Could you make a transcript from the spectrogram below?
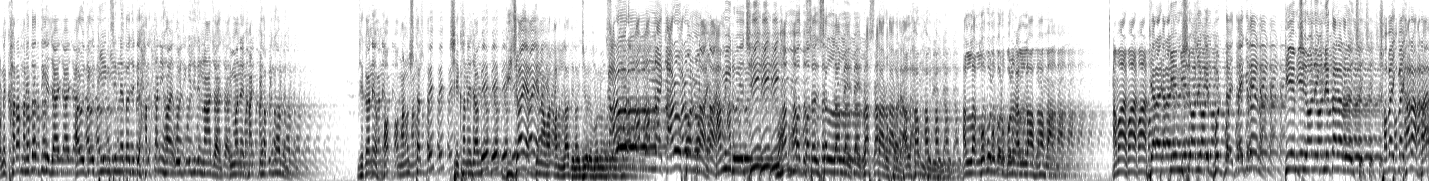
মানে খারাপ নেতার দিকে যাই আর ওইদিকে টিএমসি নেতা যদি হাক্কানি হয় ওইদিকে যদি না যায় ইমানে ঘাটতি হবে কি হবে না। যেখানে হক মানুষ থাকবে সেখানে যাবে বিজয় একদিন আমার আল্লাহ দেবে জোরে বলুন কারও নয় আমি রয়েছি মোহাম্মদ সাল্লামের রাস্তার উপরে। আলহামদুলিল্লাহ। আল্লাহ কবুল করো বলুন আল্লাহ আমার যারা টিএমসি অনেকে ভোট দেয় তাই কি দেয় না? টিএমসির অনেক নেতারা রয়েছে। সবাই কি খারাপ ভাই?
